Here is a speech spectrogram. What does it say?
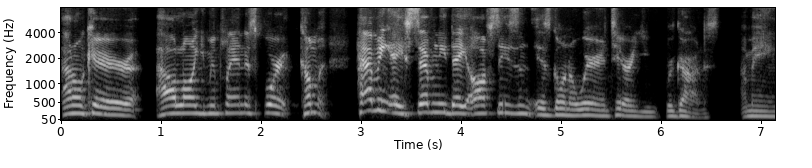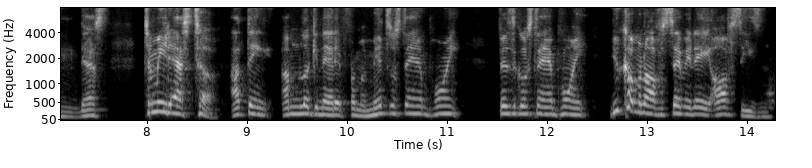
I don't care how long you've been playing this sport. Come having a 70 day off season is to wear and tear you regardless. I mean, that's to me that's tough. I think I'm looking at it from a mental standpoint, physical standpoint. You coming off a 70 day off season.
